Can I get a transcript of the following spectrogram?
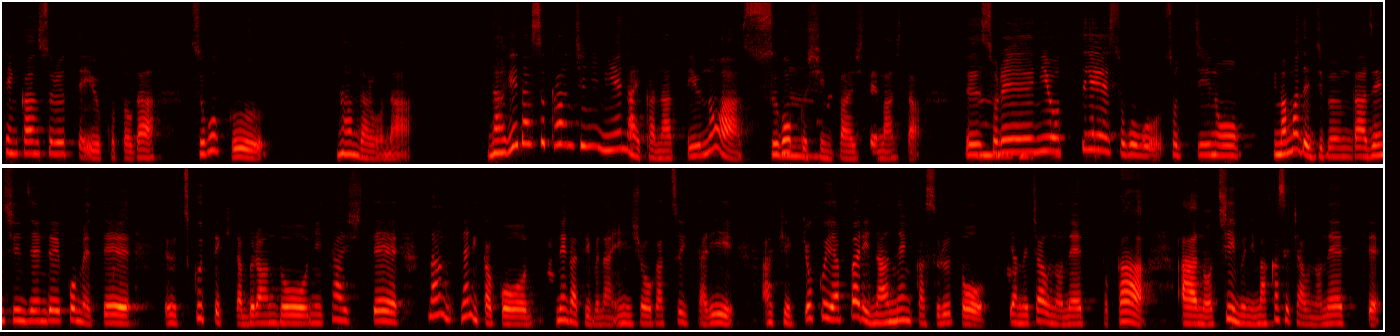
転換するっていうことが、すごく、なんだろうな、投げ出す感じに見えないかなっていうのは、すごく心配してました。うん、で、それによって、そこ、そっちの、今まで自分が全身全霊込めて、え作ってきたブランドに対して何かこうネガティブな印象がついたりあ結局やっぱり何年かすると辞めちゃうのねとかあのチームに任せちゃうのねって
